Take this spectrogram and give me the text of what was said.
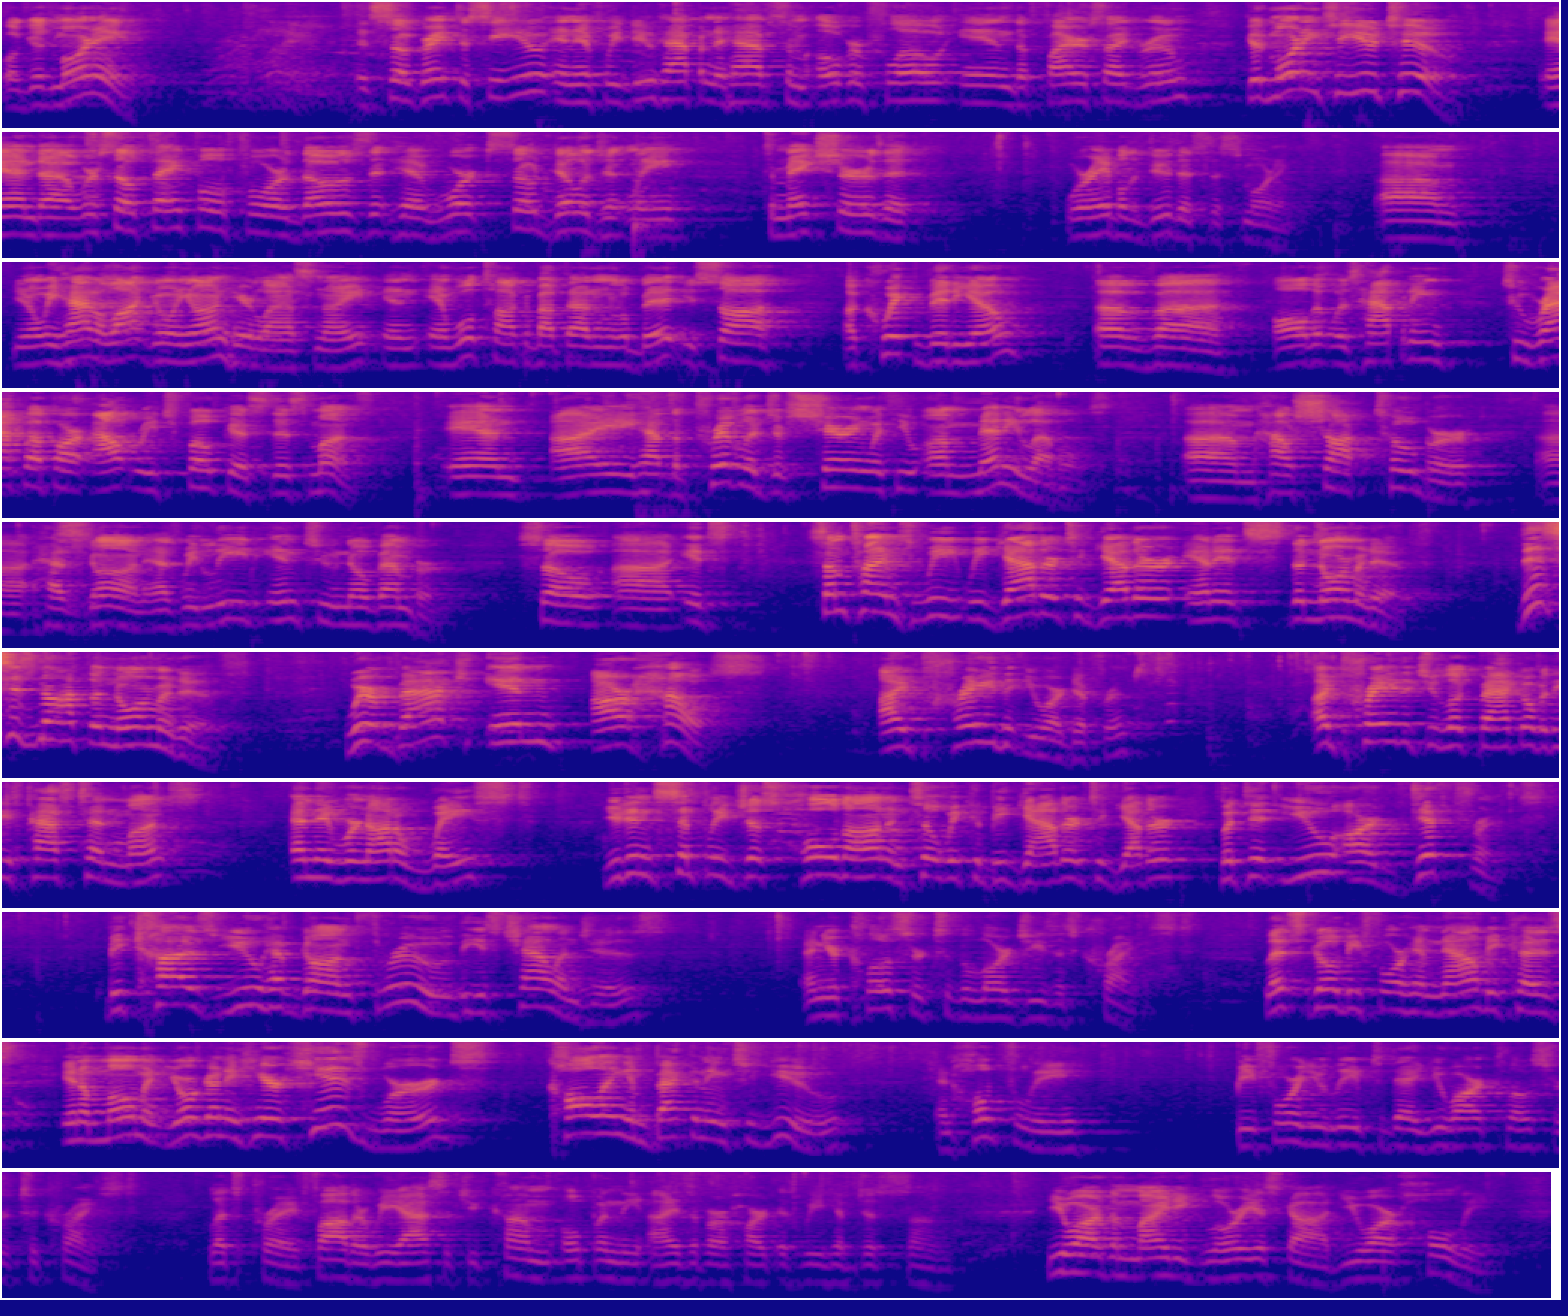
Well, good morning. It's so great to see you. And if we do happen to have some overflow in the fireside room, good morning to you too. And uh, we're so thankful for those that have worked so diligently to make sure that we're able to do this this morning. Um, you know, we had a lot going on here last night, and, and we'll talk about that in a little bit. You saw a quick video of uh, all that was happening to wrap up our outreach focus this month. And I have the privilege of sharing with you on many levels um, how Shocktober uh, has gone as we lead into November. So uh, it's sometimes we, we gather together and it's the normative. This is not the normative. We're back in our house. I pray that you are different. I pray that you look back over these past 10 months and they were not a waste. You didn't simply just hold on until we could be gathered together, but that you are different because you have gone through these challenges and you're closer to the Lord Jesus Christ. Let's go before Him now because in a moment you're going to hear His words calling and beckoning to you, and hopefully, before you leave today, you are closer to Christ. Let's pray. Father, we ask that you come open the eyes of our heart as we have just sung. You are the mighty, glorious God. You are holy.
